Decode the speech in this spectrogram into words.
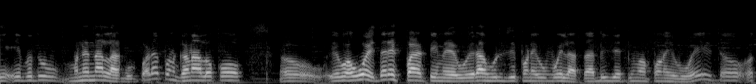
એ એ બધું મને ના લાગવું પડે પણ ઘણા લોકો એવા હોય દરેક પાર્ટીમાં એવું હોય. રાહુલજી પણ એવું બોલ્યા હતા બીજેપીમાં પણ એવું હોય. તો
